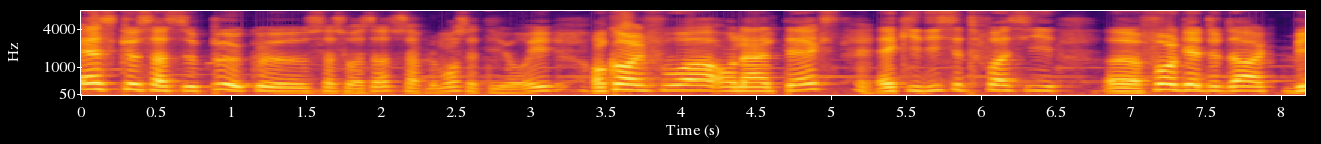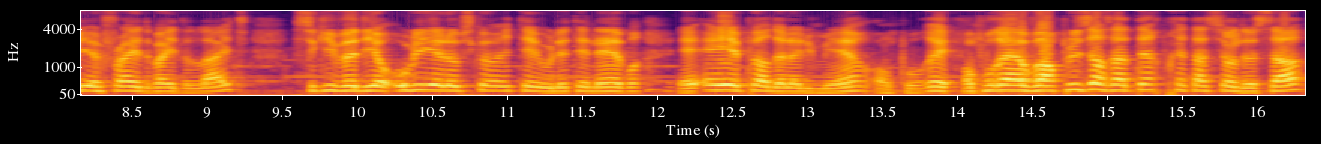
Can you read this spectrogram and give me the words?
est-ce que ça se peut que ça soit ça, tout simplement, cette théorie? Encore une fois, on a un texte et qui dit cette fois-ci euh, Forget the dark, be afraid by the light », ce qui veut dire oublier l'obscurité ou les ténèbres et ayez peur de la lumière. On pourrait, on pourrait avoir plusieurs interprétation de ça.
